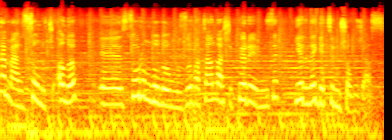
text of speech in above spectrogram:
hemen sonuç alıp e, sorumluluğumuzu, vatandaşlık görevimizi yerine getirmiş olacağız.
